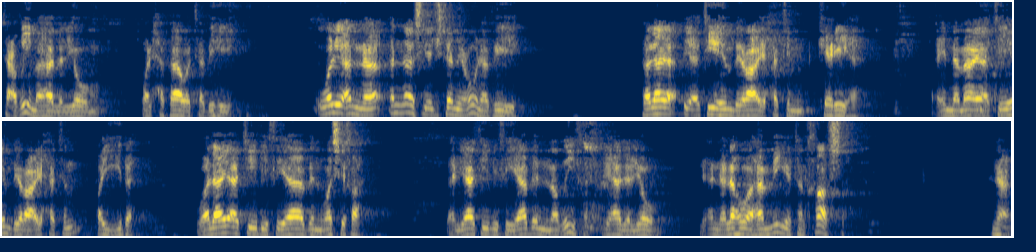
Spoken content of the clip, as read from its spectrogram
تعظيم هذا اليوم والحفاوة به ولأن الناس يجتمعون فيه فلا يأتيهم برائحة كريهة وإنما يأتيهم برائحة طيبة ولا يأتي بثياب وسخة بل يأتي بثياب نظيفة لهذا اليوم لأن له أهمية خاصة. نعم.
